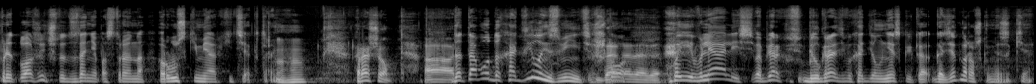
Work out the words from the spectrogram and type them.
предположить, что это здание построено русскими архитекторами. Угу. Хорошо. А... До того доходило, извините, что да, да, да, да. появлялись, во-первых, в Белграде выходило несколько газет на русском языке.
